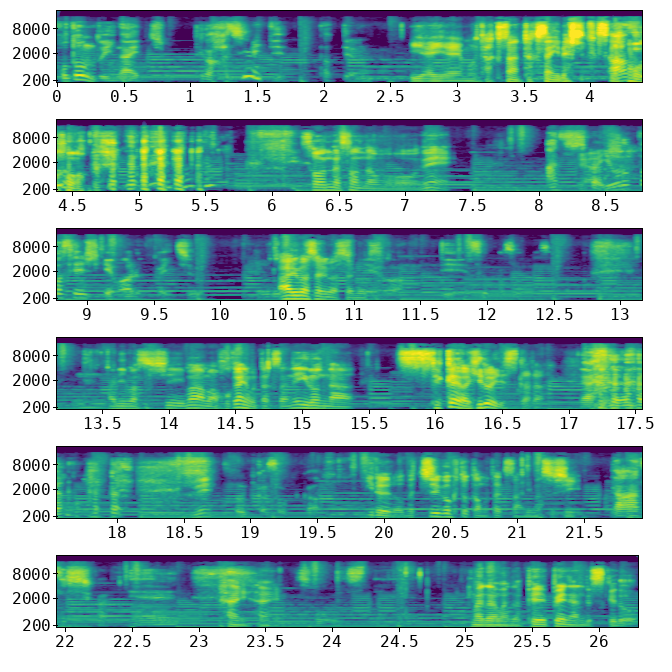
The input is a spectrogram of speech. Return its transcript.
ほとんどいないでしょ。てか、初めてだったよね。いやいやもうたくさんたくさんいらっしゃいますからもう そんなそんなもうねあ、確かヨーロッパ選手権はあるんか、一応。ありますありますありますて、そうかそうありますしまあまあ他にもたくさんねいろんな世界は広いですから。ね。そっかそっか。いろいろまあ中国とかもたくさんありますし。あー確かにね。はいはい。そうですね。まだまだペーペーなんですけど、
